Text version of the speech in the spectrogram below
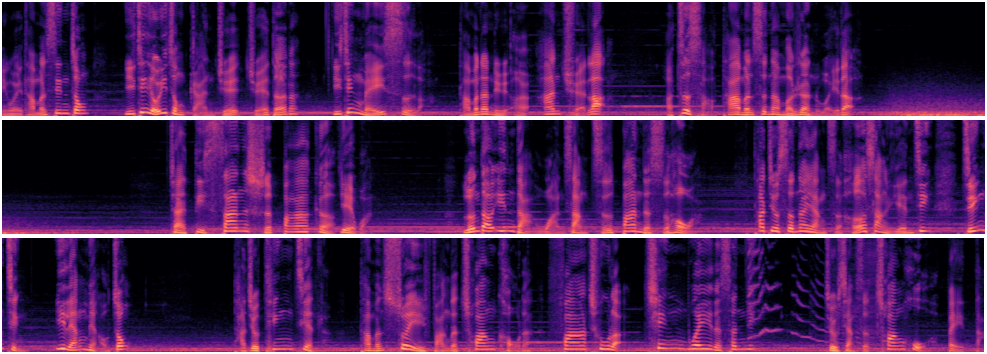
因为他们心中已经有一种感觉，觉得呢已经没事了，他们的女儿安全了啊，至少他们是那么认为的。在第三十八个夜晚。轮到英达晚上值班的时候啊，他就是那样子合上眼睛，仅仅一两秒钟，他就听见了他们睡房的窗口呢发出了轻微的声音，就像是窗户被打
